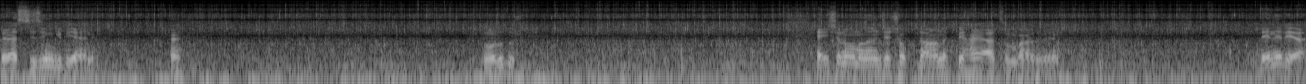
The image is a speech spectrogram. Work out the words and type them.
Biraz sizin gibi yani. He? Doğrudur. Eyşan olmadan önce çok dağınık bir hayatım vardı benim. Denir ya,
